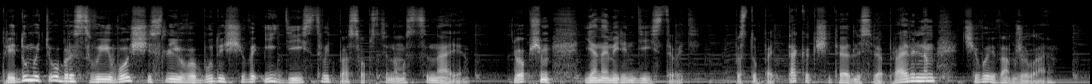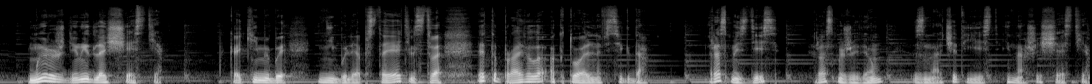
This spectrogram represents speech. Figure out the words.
придумать образ своего счастливого будущего и действовать по собственному сценарию. В общем, я намерен действовать поступать так, как считаю для себя правильным, чего и вам желаю. Мы рождены для счастья. Какими бы ни были обстоятельства, это правило актуально всегда. Раз мы здесь, раз мы живем, значит есть и наше счастье.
